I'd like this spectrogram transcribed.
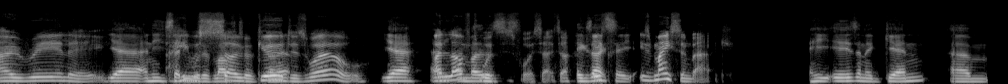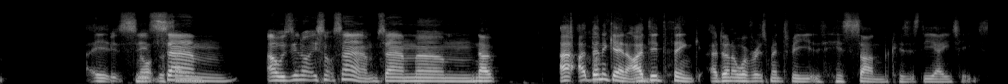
Oh, really? Yeah, and he said he, would was have loved so to have good as well. Yeah, I and- loved and Woods' those- voice actor. Exactly. Is, Mason back? He is, and again, um, it's, It's, not it's the Sam. Oh, is it not? It's not Sam. Sam. Um. No, I, I, then again, I did think I don't know whether it's meant to be his son because it's the eighties.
